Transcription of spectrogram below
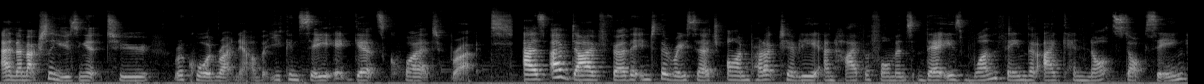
And I'm actually using it to record right now, but you can see it gets quite bright. As I've dived further into the research on productivity and high performance, there is one theme that I cannot stop seeing,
